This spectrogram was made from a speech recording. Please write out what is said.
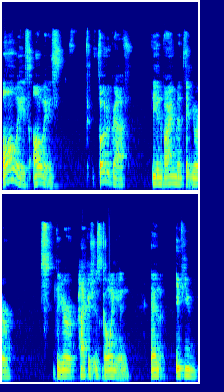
Always, always photograph the environment that your that your package is going in. And if you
